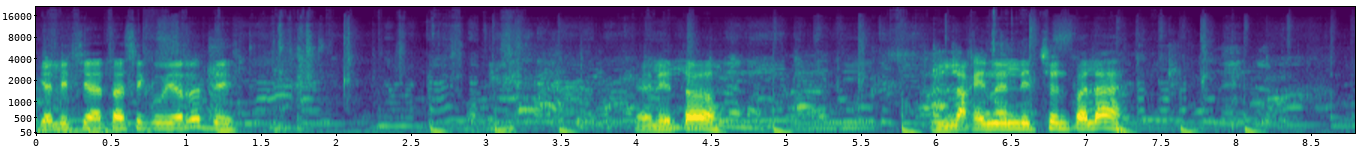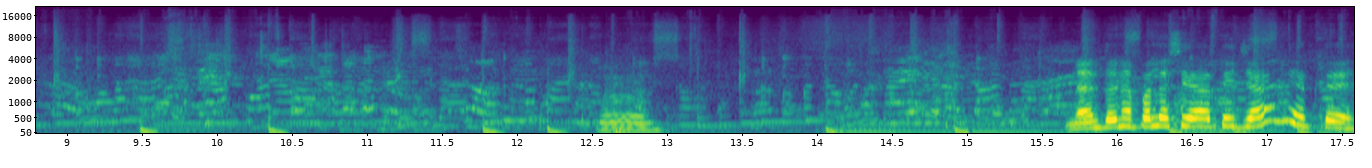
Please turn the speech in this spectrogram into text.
Galit yata si Kuya Rod eh. Galito. Ang laki ng lechon pala. Oo. Nando na pala si Ate Janet eh.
